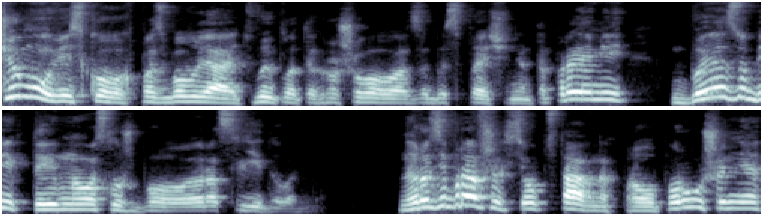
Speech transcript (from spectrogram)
Чому військових позбавляють виплати грошового забезпечення та премій без об'єктивного службового розслідування? Не розібравшись в обставинах правопорушення,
